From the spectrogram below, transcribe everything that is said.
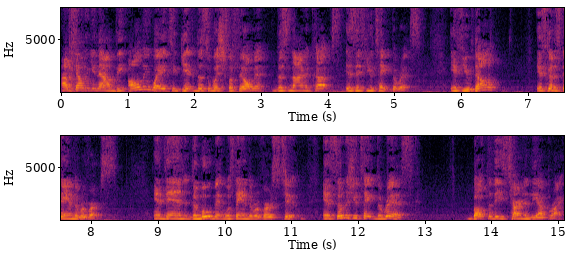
I'm telling you now, the only way to get this wish fulfillment, this nine of cups, is if you take the risk. If you don't, it's going to stay in the reverse. And then the movement will stay in the reverse too. As soon as you take the risk, both of these turn in the upright.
